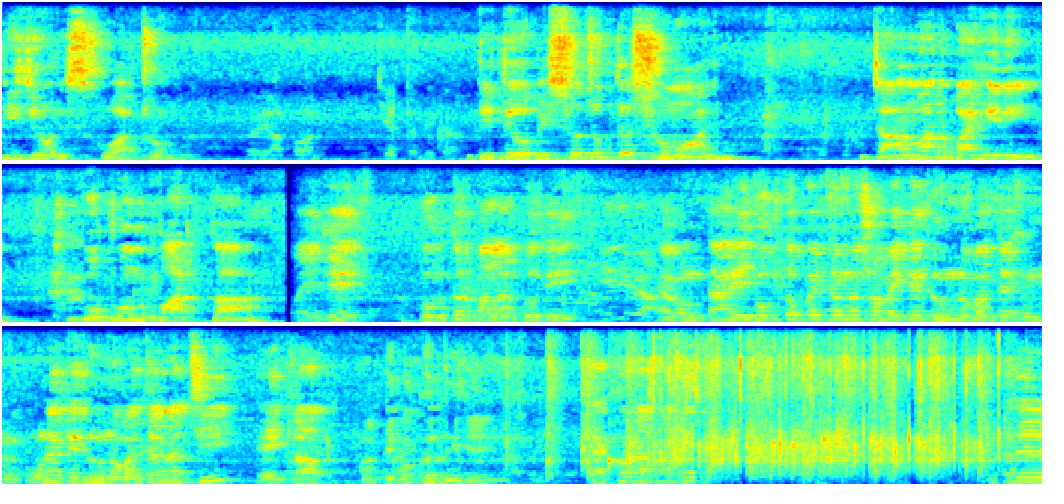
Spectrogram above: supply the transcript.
পিজিয়ন স্কোয়াড্রন দ্বিতীয় বিশ্বযুদ্ধের সময় জার্মান বাহিনী গোপন বার্তা সবাইকে কবুতর পালার প্রতি এবং তার এই বক্তব্যের জন্য সবাইকে ধন্যবাদ ওনাকে ধন্যবাদ জানাচ্ছি এই ক্লাব কর্তৃপক্ষ থেকে। এখন আমাদের আপনাদের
